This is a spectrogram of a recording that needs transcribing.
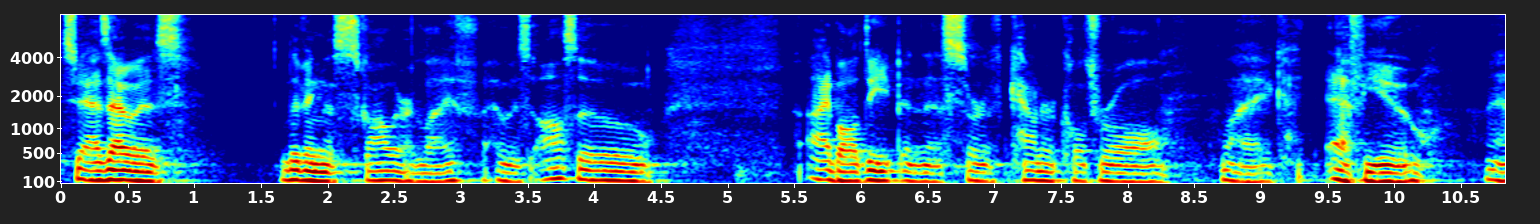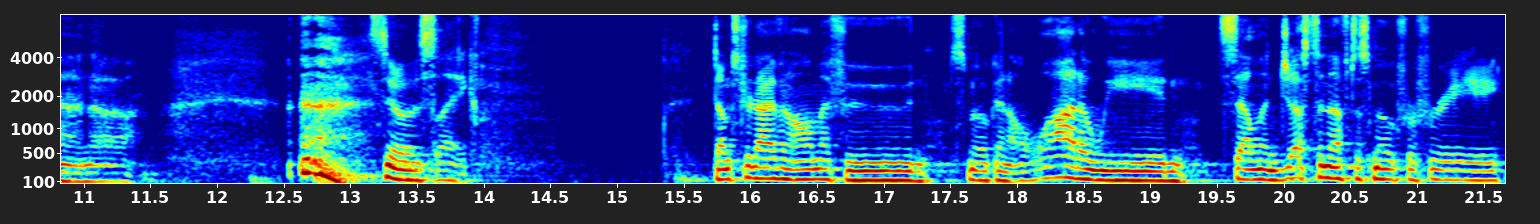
so as I was living this scholar life, I was also eyeball deep in this sort of countercultural, like, F you. And uh, so it was like dumpster diving all my food, smoking a lot of weed, selling just enough to smoke for free.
